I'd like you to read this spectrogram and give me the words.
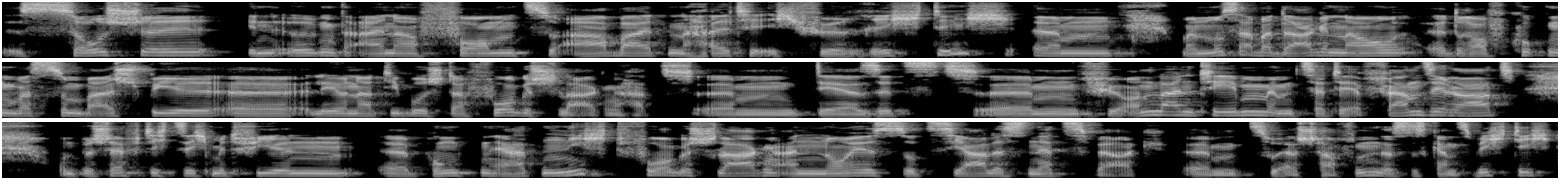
social in irgendeiner Form zu arbeiten, halte ich für richtig. Ähm, man muss aber da genau äh, drauf gucken, was zum Beispiel äh, Leonhard Dibusch da vorgeschlagen hat. Ähm, der sitzt ähm, für Online-Themen im ZDF-Fernsehrat und beschäftigt sich mit vielen äh, Punkten. Er hat nicht vorgeschlagen, ein neues soziales Netzwerk ähm, zu erschaffen. Das ist ganz wichtig.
